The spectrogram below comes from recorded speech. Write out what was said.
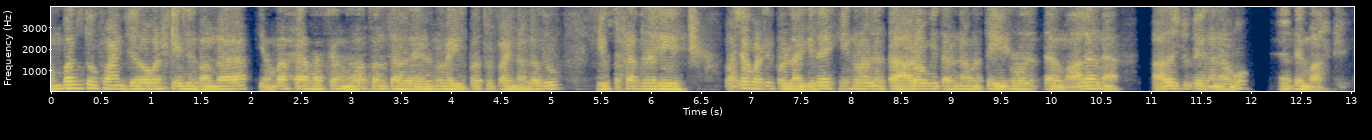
ಒಂಬತ್ತು ಪಾಯಿಂಟ್ ಜೀರೋ ಒನ್ ಕೆಜಿ ಬಂಗಾರ, ಎಂಬತ್ತಾರು ಲಕ್ಷ ಮೂವತ್ತೊಂದು ಸಾವಿರದ ಎರಡ್ನೂರ ಇಪ್ಪತ್ತು ರೂಪಾಯಿ ನಗದು ಈ ಪ್ರಕರಣದಲ್ಲಿ ವಶಪಡಿಸಿಕೊಳ್ಳಲಾಗಿದೆ. ಇನ್ನುಳಿದಂತ ಆರೋಪಿತರನ್ನ ಮತ್ತೆ ಇನ್ನುಳಿದಂತ ಮಾಲನ್ನ ಆದಷ್ಟು ಬೇಗ ನಾವು ಮಾಡ್ತೀವಿ.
